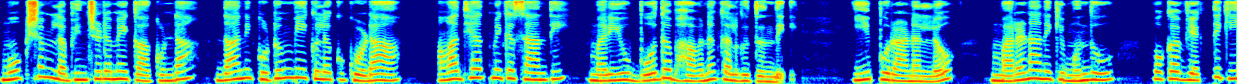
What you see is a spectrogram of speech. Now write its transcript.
మోక్షం లభించడమే కాకుండా దాని కుటుంబీకులకు కూడా ఆధ్యాత్మిక శాంతి మరియు బోధభావన కలుగుతుంది. ఈ పురాణంలో మరణానికి ముందు ఒక వ్యక్తికి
